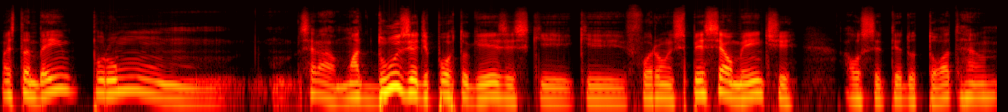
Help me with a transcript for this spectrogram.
mas também por um, sei lá, uma dúzia de portugueses que, que foram especialmente ao CT do Tottenham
